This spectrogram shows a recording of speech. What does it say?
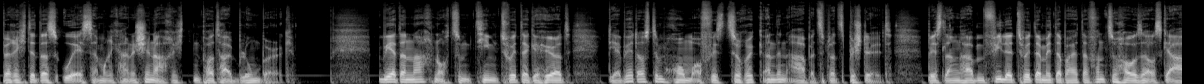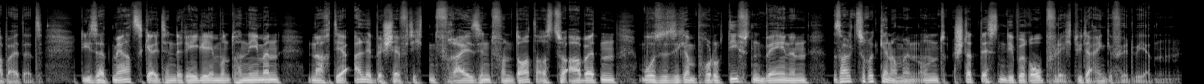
berichtet das US-amerikanische Nachrichtenportal Bloomberg. Wer danach noch zum Team Twitter gehört, der wird aus dem Homeoffice zurück an den Arbeitsplatz bestellt. Bislang haben viele Twitter-Mitarbeiter von zu Hause aus gearbeitet. Die seit März geltende Regel im Unternehmen, nach der alle Beschäftigten frei sind, von dort aus zu arbeiten, wo sie sich am produktivsten wähnen, soll zurückgenommen und stattdessen die Büropflicht wieder eingeführt werden.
